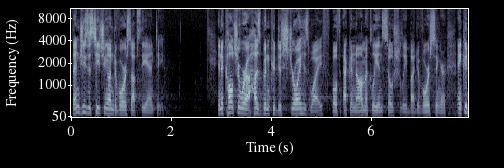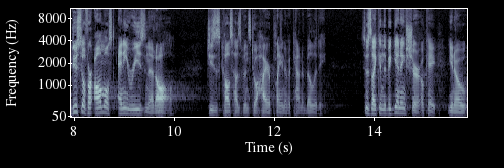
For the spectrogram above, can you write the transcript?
Then Jesus' teaching on divorce ups the ante. In a culture where a husband could destroy his wife, both economically and socially, by divorcing her, and could do so for almost any reason at all, Jesus calls husbands to a higher plane of accountability. So it's like in the beginning, sure, okay, you know,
